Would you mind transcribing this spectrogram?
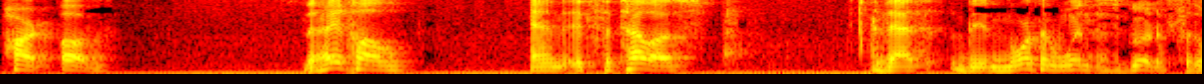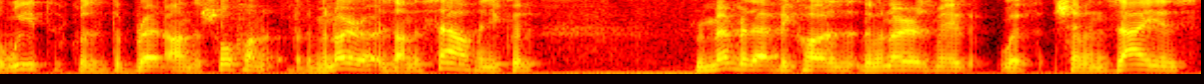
part of the Heichal, and it's to tell us that the northern wind is good for the wheat because the bread on the Shulchan, but the menorah is on the south, and you could remember that because the menorah is made with Shemin Zayis,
